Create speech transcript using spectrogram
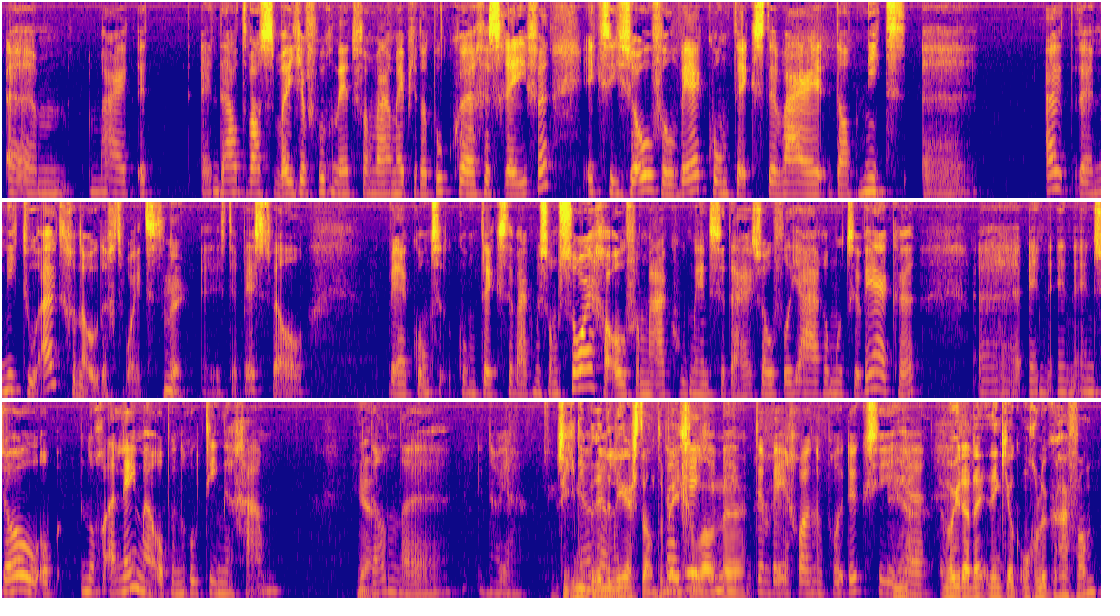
Ehm, maar het, en dat was, weet je, vroeg net van waarom heb je dat boek eh, geschreven? Ik zie zoveel werkcontexten waar dat niet, eh, uit, er niet toe uitgenodigd wordt. Nee. Er is er best wel werkcontexten waar ik me soms zorgen over maak hoe mensen daar zoveel jaren moeten werken. eh, en, en, en zo op, nog alleen maar op een routine gaan. Ja. Dan, eh, nou ja, Zit je niet meer in de leerstand, dan, ben je gewoon... Je niet, dan ben je gewoon een productie. Ja. En word je daar denk je ook ongelukkiger van?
